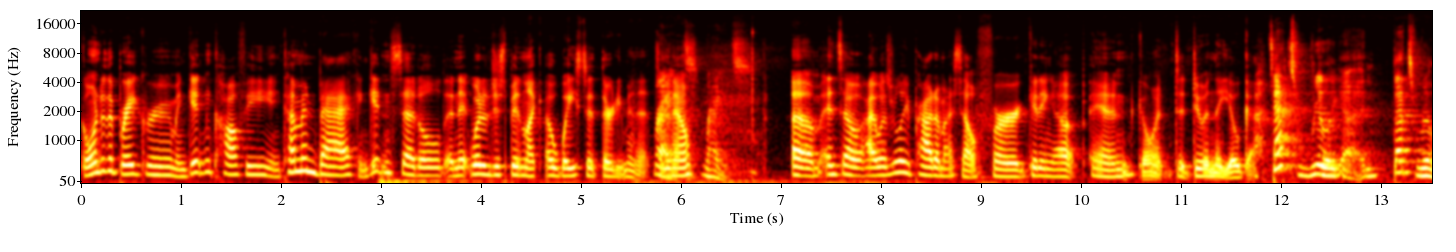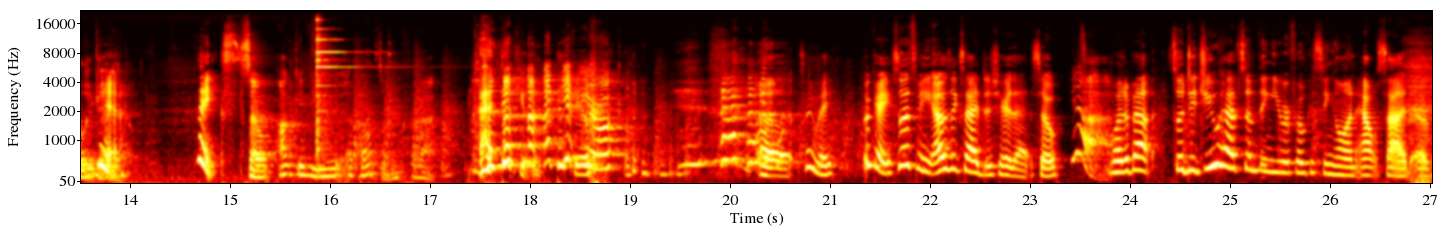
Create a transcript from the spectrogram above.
going to the break room and getting coffee and coming back and getting settled, and it would have just been like a wasted 30 minutes, Right. you know? Right. Um, and so I was really proud of myself for getting up and going to doing the yoga. That's really good. That's really good. Yeah. Thanks. So I'll give you a Belton for that. Thank you. Thank you. You're welcome. Uh, so anyway, okay, so that's me. I was excited to share that. So Yeah. what about? So did you have something you were focusing on outside of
